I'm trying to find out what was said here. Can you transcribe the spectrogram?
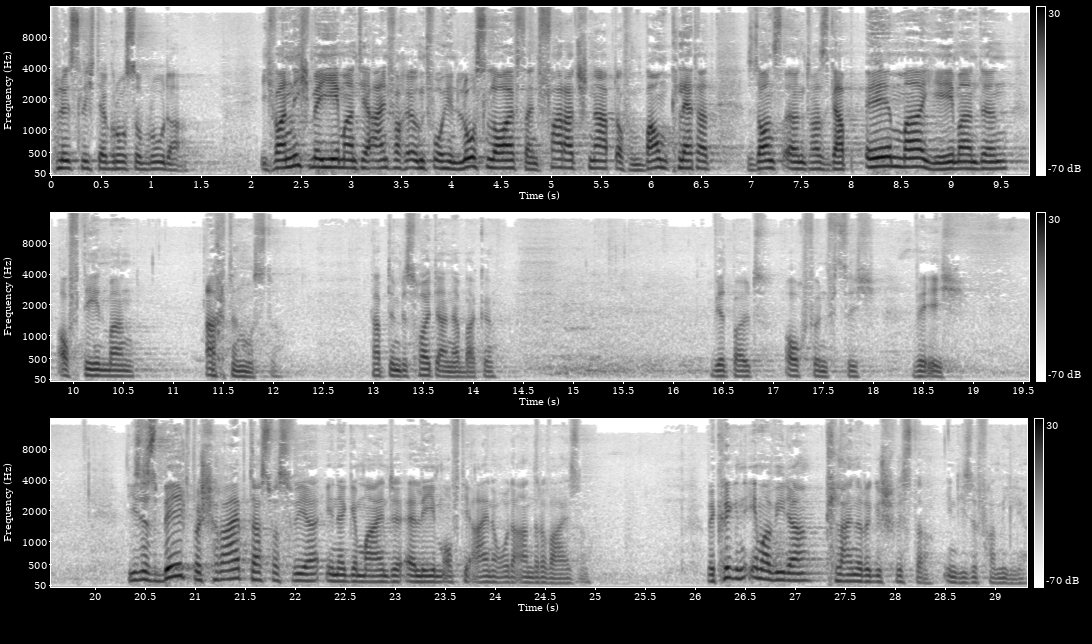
plötzlich der große Bruder. Ich war nicht mehr jemand, der einfach irgendwohin losläuft, sein Fahrrad schnappt, auf einen Baum klettert, sonst irgendwas. Es gab immer jemanden, auf den man achten musste. Ich habe den bis heute an der Backe. Wird bald auch 50 wie ich. Dieses Bild beschreibt das, was wir in der Gemeinde erleben auf die eine oder andere Weise. Wir kriegen immer wieder kleinere Geschwister in diese Familie.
